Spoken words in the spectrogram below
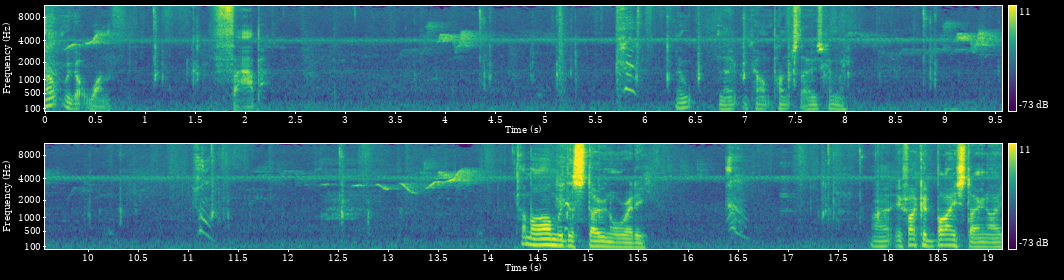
Oh, we got one. Fab. Nope, nope, we can't punch those, can we? Come on with the stone already. Uh, if I could buy stone, I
